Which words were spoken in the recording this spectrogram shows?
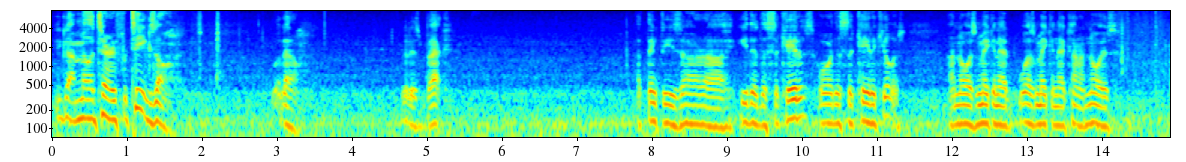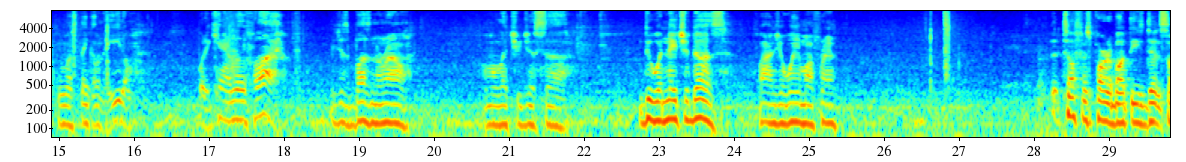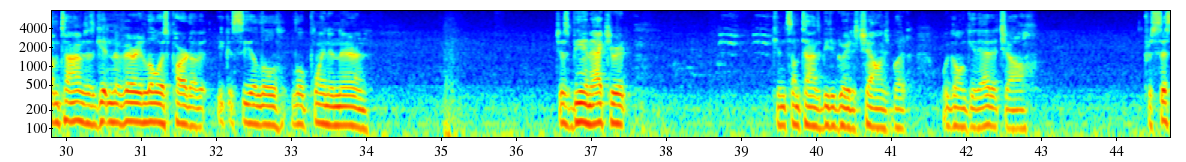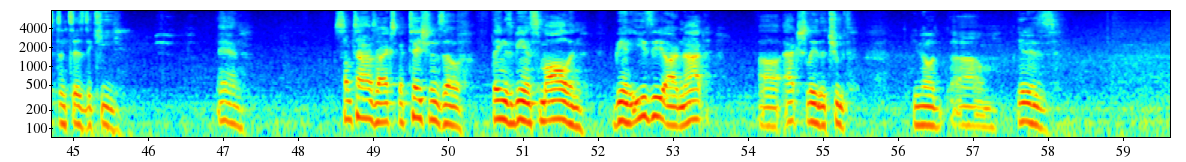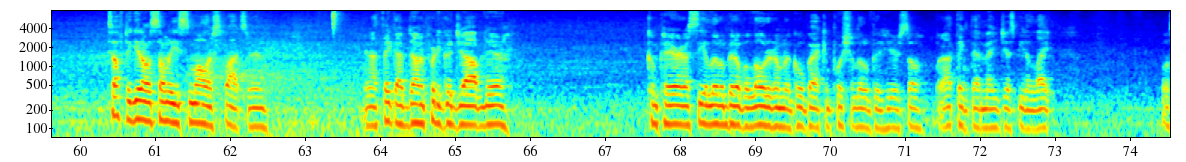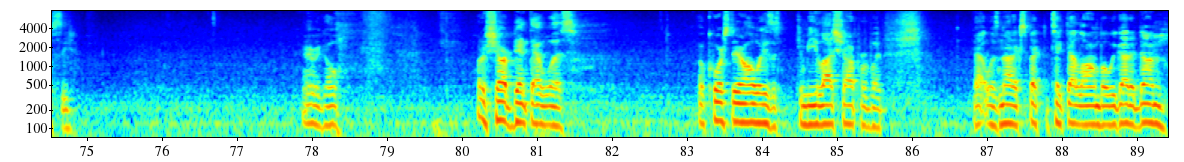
You got military fatigues on. Look at him look at his back. I think these are uh, either the cicadas or the cicada killers. I know it's making that was making that kind of noise. You must think I'm gonna eat them but he can't really fly you're just buzzing around. I'm gonna let you just uh, do what nature does. Find your way, my friend. The toughest part about these dents sometimes is getting the very lowest part of it. You can see a little little point in there and just being accurate can sometimes be the greatest challenge, but we're gonna get at it, y'all. Persistence is the key. And sometimes our expectations of things being small and being easy are not uh, actually the truth. You know, um, it is tough to get on some of these smaller spots, man. And I think I've done a pretty good job there. Compared, I see a little bit of a loaded. I'm gonna go back and push a little bit here. So, but I think that may just be the light. We'll see. There we go. What a sharp dent that was. Of course, there always can be a lot sharper, but that was not expected to take that long, but we got it done.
